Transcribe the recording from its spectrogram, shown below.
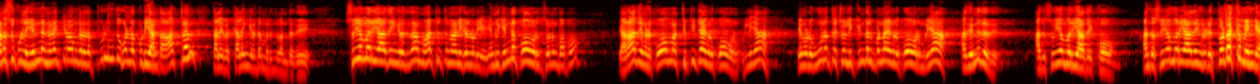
மனசுக்குள்ள என்ன நினைக்கிறோங்கிறத புரிந்து கொள்ளக்கூடிய அந்த ஆற்றல் தலைவர் கலைஞரிடம் இருந்து வந்தது. சுயமரியாதைங்கிறது தான் மாற்றுத்திறனாளிகளுடைய எங்களுக்கு எங்க கோவம் வருது சொல்லுங்க பார்ப்போம் யாராவது எங்களை கோவமா திட்டிட்டா எங்களுக்கு கோவம் வரும் இல்லையா? எங்களோட ஊனத்தை சொல்லி கிண்டல் பண்ணா எங்களுக்கு கோவம் வரும் இல்லையா? அது என்னது அது? அது சுயமரியாதை கோவம். அந்த சுயமரியாதைங்களுடைய தொடக்கம் எங்க?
